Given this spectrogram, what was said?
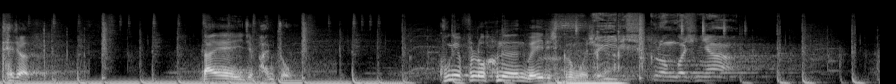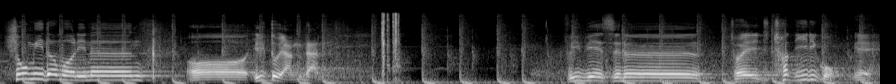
대전 나의 이제 반쪽 궁의 플로우는 왜 이리 시끄러운 것이냐 왜 이리 시끄러운 것이냐? 쇼미더머니는 어, 일도 양단 VBS는 저의 첫 1위 곡 예.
